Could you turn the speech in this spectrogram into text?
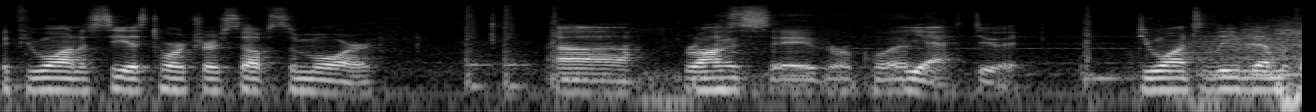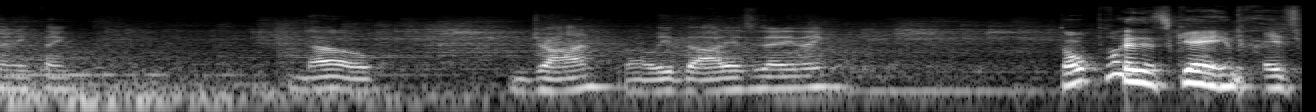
if you want to see us torture ourselves some more. Uh, I'm Ross, save real quick. yeah, do it. Do you want to leave them with anything? No. John, want to leave the audience with anything? Don't play this game. It's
